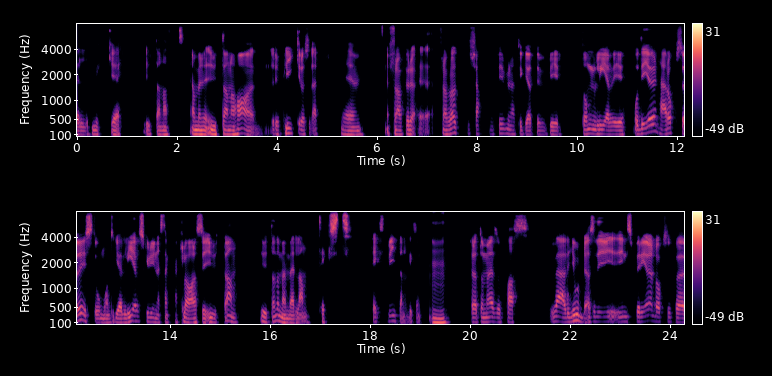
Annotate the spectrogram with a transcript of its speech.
väldigt mycket utan att, ja men utan att ha repliker och sådär. Um, ehm, framför, eh, framförallt Chaplin-filmerna tycker jag att det blir, de lever ju, och det gör den här också i stor mån tycker jag. Lev skulle ju nästan kunna klara sig utan, utan de här mellantext, textbitarna liksom. Mm. För att de är så pass välgjorda. Alltså det är inspirerande också för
